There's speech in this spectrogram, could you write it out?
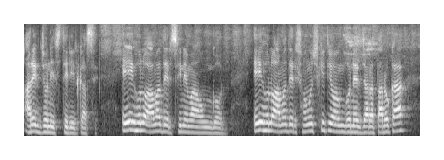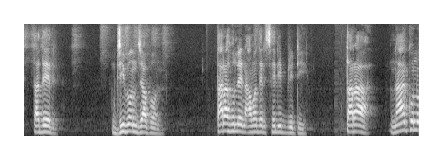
আরেকজন স্ত্রীর কাছে। এই হলো আমাদের সিনেমা অঙ্গন। এই হলো আমাদের সংস্কৃতি অঙ্গনের যারা তারকা, তাদের জীবনযাপন। তারা হলেন আমাদের সেলিব্রিটি তারা না কোনো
